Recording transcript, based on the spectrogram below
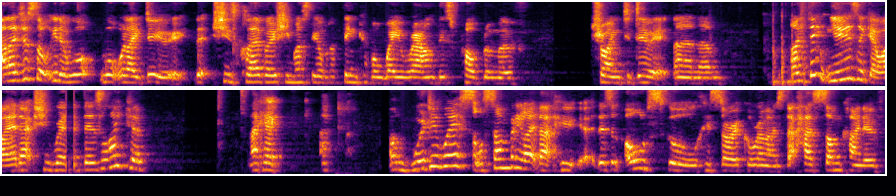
And I just thought, you know, what what would I do? That she's clever. She must be able to think of a way around this problem of trying to do it. And um, I think years ago I had actually read there's like a like a, a a Woodiwiss or somebody like that who there's an old school historical romance that has some kind of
